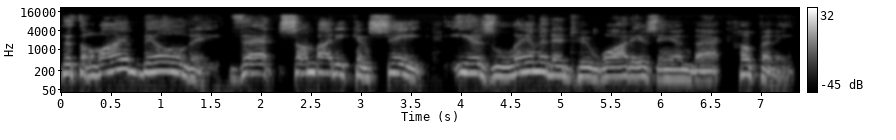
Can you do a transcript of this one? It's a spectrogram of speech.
that the liability that somebody can seek is limited to what is in that company.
